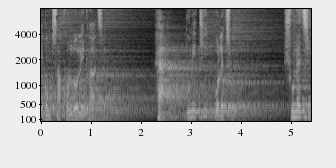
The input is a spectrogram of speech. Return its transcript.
এবং সাফল্য লেখা আছে। হ্যাঁ তুমি ঠিক বলেছ। শুনেছি।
